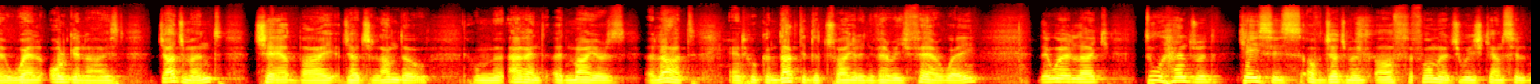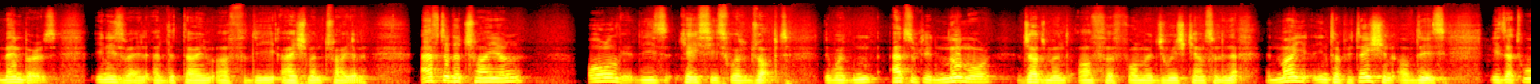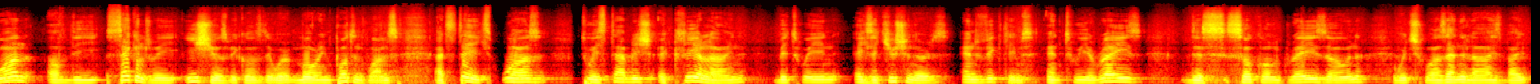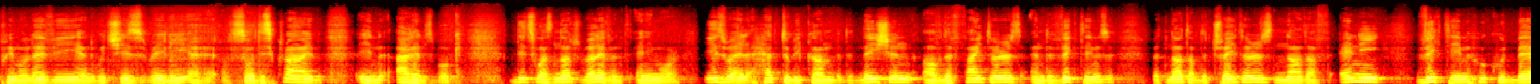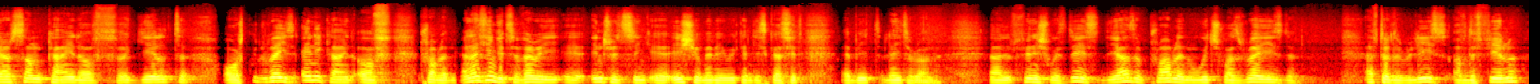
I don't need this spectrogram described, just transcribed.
uh, well organized judgment chaired by Judge Landau, whom Arendt admires a lot and who conducted the trial in a very fair way. There were like 200 cases of judgment of former Jewish council members in Israel at the time of the Eichmann trial. After the trial, all these cases were dropped. There were absolutely no more judgment of a former Jewish council. And my interpretation of this is that one of the secondary issues, because there were more important ones at stake, was to establish a clear line between executioners and victims and to erase this so called gray zone, which was analyzed by Primo Levi and which is really uh, also described in Arendt's book this was not relevant anymore. Israel had to become the nation of the fighters and the victims, but not of the traitors, not of any victim who could bear some kind of uh, guilt or could raise any kind of problem. And I think it's a very uh, interesting uh, issue. Maybe we can discuss it a bit later on. I'll finish with this. The other problem which was raised after the release of the film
